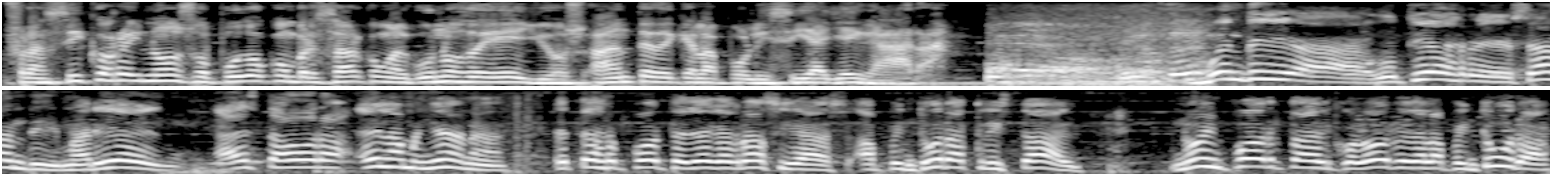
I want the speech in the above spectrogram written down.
Francisco Reynoso pudo conversar con algunos de ellos antes de que la policía llegara. Buen día, Gutiérrez, Sandy, Mariel. A esta hora en la mañana, este reporte llega gracias a Pintura Cristal. No importa el color de la pintura,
